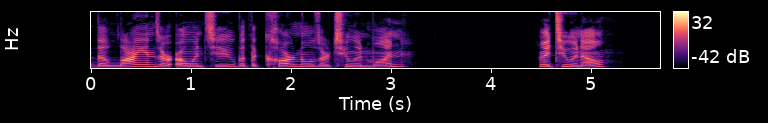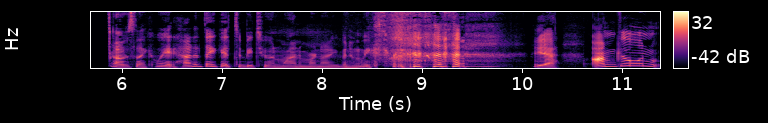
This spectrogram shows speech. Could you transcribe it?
The Lions are zero and two, but the Cardinals are two and one. Wait, two and oh? zero. I was like, wait, how did they get to be two and one and we're not even in week three? Yeah. I'm going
